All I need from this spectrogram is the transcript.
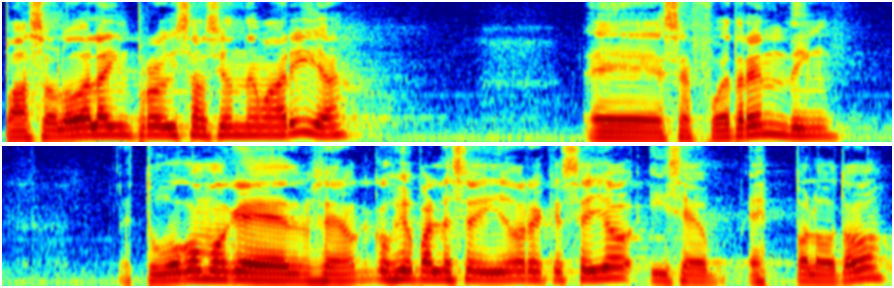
Pasó lo de la improvisación de María, eh, se fue trending, estuvo como que, se que cogió un par de seguidores, qué sé yo, y se explotó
